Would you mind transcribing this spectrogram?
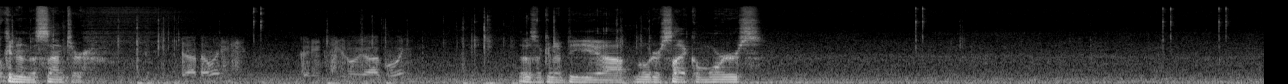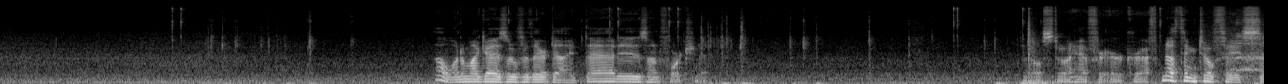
broken in the center. Those are going to be uh, motorcycle mortars. Oh, one of my guys over there died. That is unfortunate. What else do I have for aircraft? Nothing till phase C.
